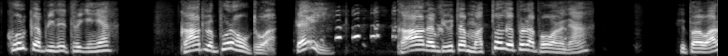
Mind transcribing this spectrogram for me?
ஸ்கூலுக்கு எப்படி நிறுத்தி இருக்கீங்க? கார்ல பூரா விட்டுவா டேய் கார் அப்படி விட்டா மத்தவங்க எப்படிடா போவானுங்க? இப்ப வர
